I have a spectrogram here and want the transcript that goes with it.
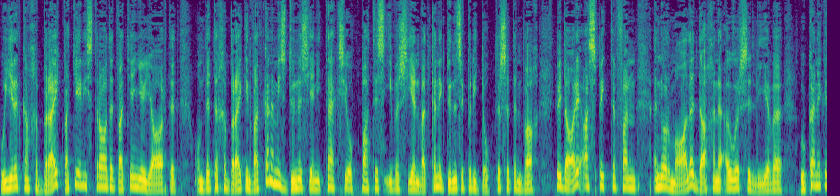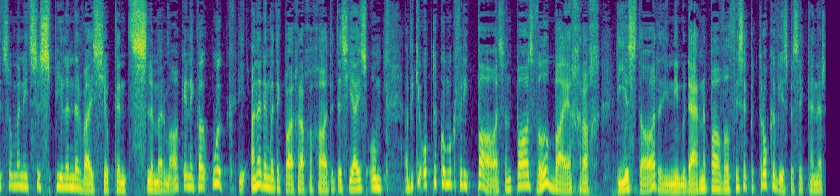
hoe jy dit kan gebruik, wat jy in die straat het, wat jy in jou yard het om dit te gebruik en wat kan 'n mens doen as jy in die taxi op pad is iewers heen? Wat kan ek doen as ek by die dokter sit en wag? Jy weet daardie aspekte van 'n normale dag in 'n ouer se lewe, hoe kan ek dit sommer net so spelenderwys jou kind slimmer maak? En ek wou ook die ander ding wat ek baie graag gehad het is juis om 'n bietjie op te kom ook vir die paas, want paas wil baie graag deesdae dat die, die moderne pa wil fisiek betrokke wees by sy kinders,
